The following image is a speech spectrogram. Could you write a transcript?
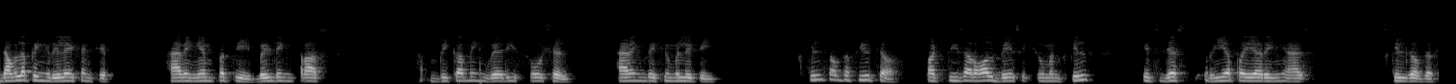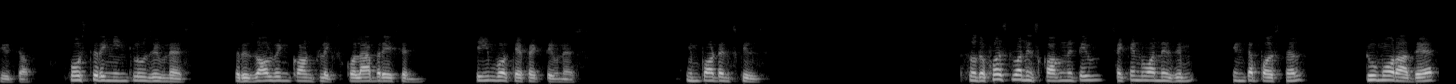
Developing relationships, having empathy, building trust, becoming very social, having the humility, skills of the future. But these are all basic human skills. It's just reappearing as skills of the future. Fostering inclusiveness, resolving conflicts, collaboration, teamwork effectiveness, important skills. So the first one is cognitive, second one is interpersonal. Two more are there,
